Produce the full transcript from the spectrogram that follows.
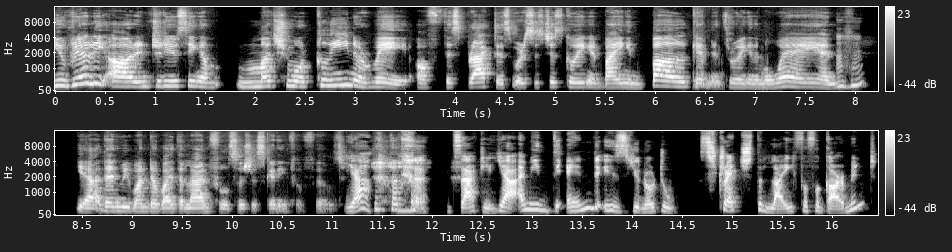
you really are introducing a much more cleaner way of this practice versus just going and buying in bulk and then throwing them away and mm-hmm. yeah then we wonder why the landfills are just getting fulfilled. Yeah. Exactly. Yeah. I mean the end is you know to stretch the life of a garment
